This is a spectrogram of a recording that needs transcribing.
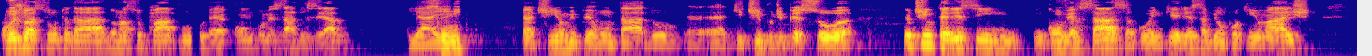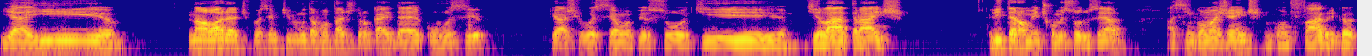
Hoje o assunto da, do nosso papo é como começar do zero. E aí Sim. já tinham me perguntado é, é, que tipo de pessoa eu tinha interesse em, em conversar, sacou? Em querer saber um pouquinho mais. E aí, na hora, tipo, eu sempre tive muita vontade de trocar ideia com você, que acho que você é uma pessoa que, que lá atrás literalmente começou do zero assim como a gente, enquanto fábrica,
